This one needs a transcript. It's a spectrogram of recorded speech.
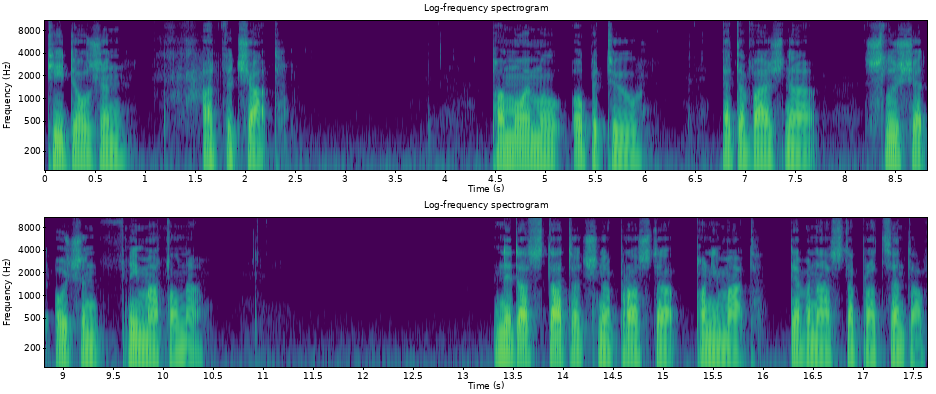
ты должен отвечать. По моему опыту, это важно слушать очень внимательно недостаточно просто понимать 90%,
